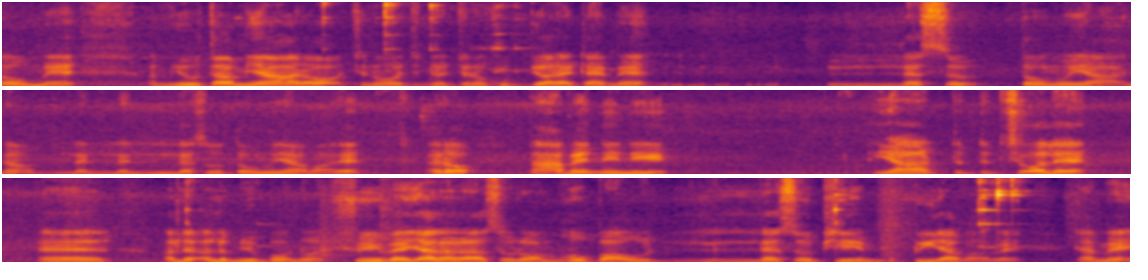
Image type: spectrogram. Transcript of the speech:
တုံးမယ်အမျိုးသားများကတော့ကျွန်တော်ကျွန်တော်ကျွန်တော်ခုပြောလိုက်တိုင်းပဲ လက်စွပ်တုံးလို့ရနော်လက်လက်လက်စွပ်တုံးလို့ရပါတယ်အဲ့တော့ဒါပဲနေနေဒီဟာတတချို့ကလည်းအဲအဲ့လိုအဲ့လိုမျိုးပေါ့နော်ရွှေပဲရလာတာဆိုတော့မဟုတ်ပါဘူးလက်စွပ်ဖြစ်ရင်ပြီးတာပါပဲဒါပေမဲ့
